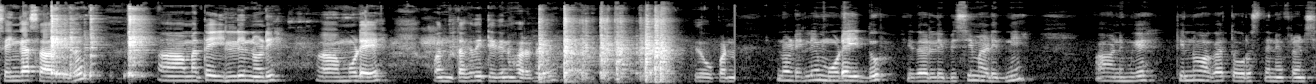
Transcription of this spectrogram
ಶೇಂಗಾ ಸಾರು ಇದು. ಮತ್ತು ಇಲ್ಲಿ ನೋಡಿ ಮೂಡೆ. ಒಂದು ತೆಗೆದಿಟ್ಟಿದ್ದೀನಿ ಹೊರಗಡೆ. ಇದು ಓಪನ್ ನೋಡಿ, ಇಲ್ಲಿ ಮೂಡೆ ಇದ್ದು ಇದರಲ್ಲಿ ಬಿಸಿ ಮಾಡಿದ್ನಿ. ನಿಮಗೆ ತಿನ್ನುವಾಗ ತೋರಿಸ್ತೇನೆ ಫ್ರೆಂಡ್ಸ್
